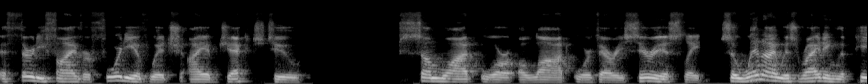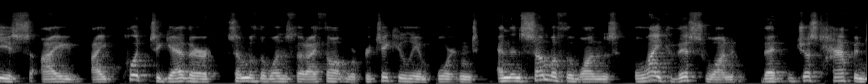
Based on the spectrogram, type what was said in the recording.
35 or 40 of which I object to somewhat or a lot or very seriously. So when I was writing the piece, I, I put together some of the ones that I thought were particularly important, and then some of the ones like this one that just happened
